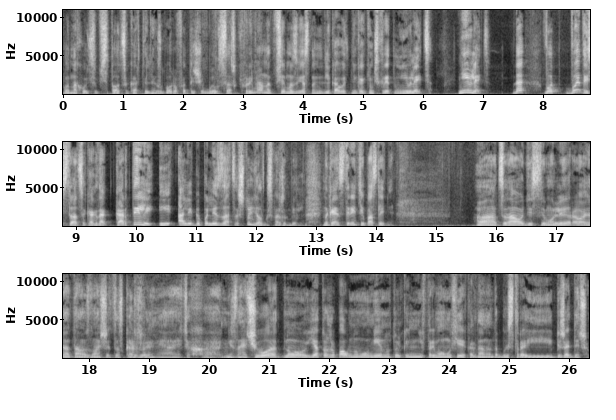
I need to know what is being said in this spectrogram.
находится в ситуации картельных сборов. Это еще было с царских времен. Это всем известно, ни для кого это никаким секретом не является. Не является. Да? Вот в этой ситуации, когда картели и олигополизация, что делать, госпожа Бевлин? Наконец, третье и последнее. А, ценовое дестимулирование, там, значит, искажение этих, не знаю чего. Ну, я тоже по-умному умею, но только не в прямом эфире, когда надо быстро и бежать дальше.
